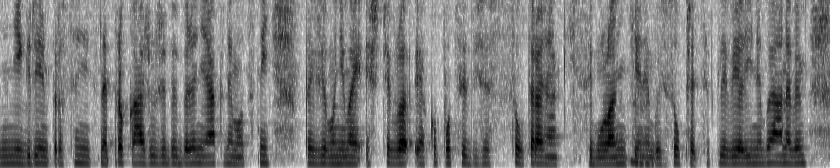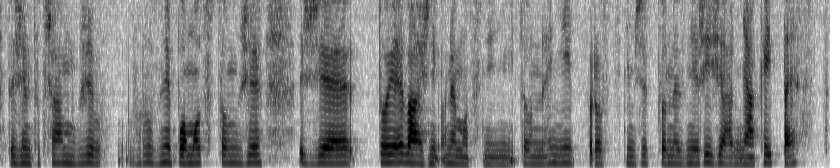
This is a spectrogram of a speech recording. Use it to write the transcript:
nikdy prostě nic neprokážou, že by byly nějak nemocný, takže oni mají ještě vle, jako pocit, že jsou teda nějaký simulanti hmm. nebo že jsou přecitlivělí, nebo já nevím, takže jim to třeba může hrozně pomoct v tom, že, že to je vážný onemocnění. To není prostě tím, že to nezměří žádný nějaký test,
